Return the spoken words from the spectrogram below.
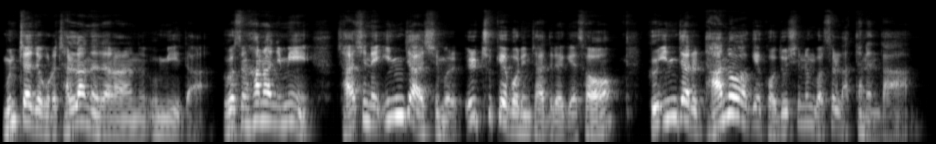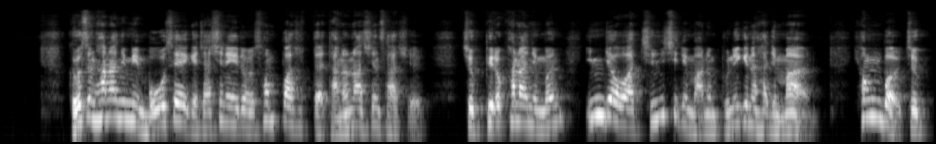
문자적으로 잘라내다라는 의미이다. 그것은 하나님이 자신의 인자하심을 일축해버린 자들에게서 그 인자를 단호하게 거두시는 것을 나타낸다. 그것은 하나님이 모세에게 자신의 이름을 선포하실 때 단언하신 사실. 즉, 비록 하나님은 인자와 진실이 많은 분이기는 하지만 형벌, 즉,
